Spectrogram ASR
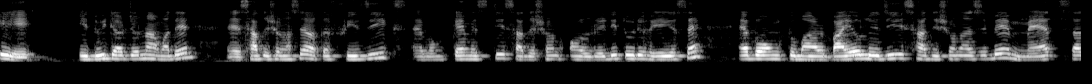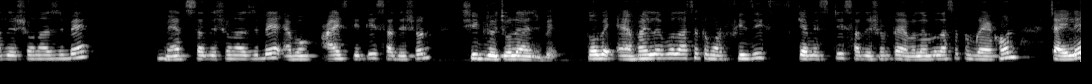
এ এই দুইটার জন্য আমাদের সাজেশন আছে। অর্থাৎ ফিজিক্স এবং কেমিস্ট্রি সাজেশন অলরেডি তৈরি হয়ে গেছে এবং তোমার বায়োলজি সাজেশন আসবে ম্যাথ সাজেশন আসবে ম্যাথ সাজেশন আসবে এবং আইসিটি সাজেশন শীঘ্রই চলে আসবে। তবে অ্যাভেলেবল আছে তোমার ফিজিক্স কেমিস্ট্রি সাজেশনটা অ্যাভেলেবল আছে, তোমরা এখন চাইলে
